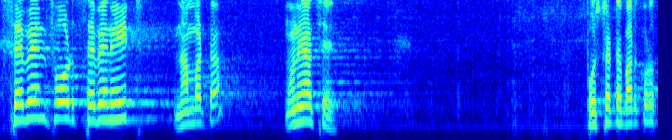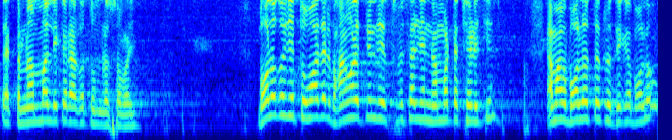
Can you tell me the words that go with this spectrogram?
সেভেন ফোর সেভেন এইট, নাম্বারটা মনে আছে? পোস্টারটা বার করো তো, একটা নাম্বার লিখে রাখো তোমরা সবাই। বলো তো যে তোমাদের ভাঙড়ের দিন যে স্পেশাল যে নাম্বারটা ছেড়েছি, আমাকে বলো তো একটু দেখে বলো।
